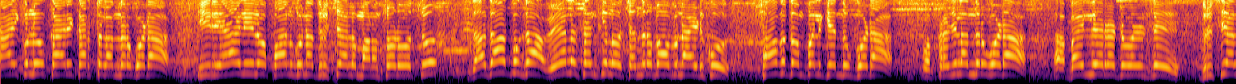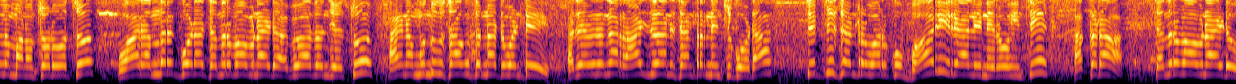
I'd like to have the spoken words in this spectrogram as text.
నాయకులు కార్యకర్తలందరూ కూడా ఈ ర్యాలీలో పాల్గొన్న దృశ్యాలు మనం చూడవచ్చు. దాదాపుగా వేల సంఖ్యలో చంద్రబాబు నాయుడుకు స్వాగతం పలికేందుకు కూడా ప్రజలందరూ కూడా బయలుదేరేటువంటి దృశ్యాలను మనం చూడవచ్చు. వారందరికి కూడా చంద్రబాబు నాయుడు అభివాదం చేస్తూ ఆయన ముందుకు సాగుతున్నటువంటి అదేవిధంగా రాజధాని సెంటర్ నుంచి కూడా చర్చి సెంటర్ వరకు భారీ ర్యాలీ నిర్వహించి అక్కడ చంద్రబాబు నాయుడు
